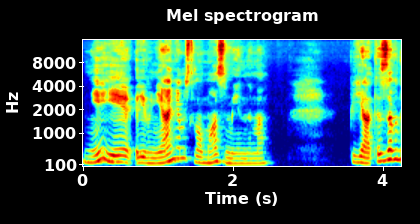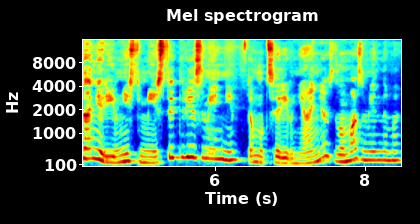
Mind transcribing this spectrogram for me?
не є рівнянням з двома змінними. П'яте завдання рівність містить дві змінні, тому це рівняння з двома змінними.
